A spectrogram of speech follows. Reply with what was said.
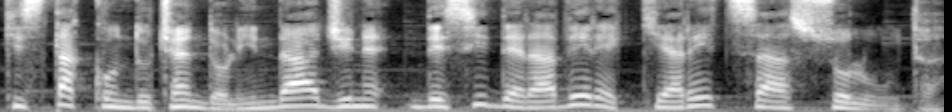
chi sta conducendo l'indagine desidera avere chiarezza assoluta.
